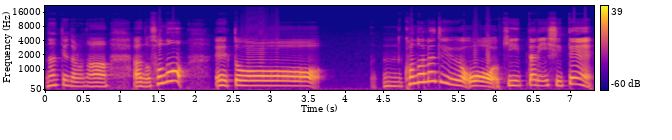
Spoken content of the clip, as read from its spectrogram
何て言うんだろうな。あのそのえっ、ー、とうん、このラジオを聞いたりして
